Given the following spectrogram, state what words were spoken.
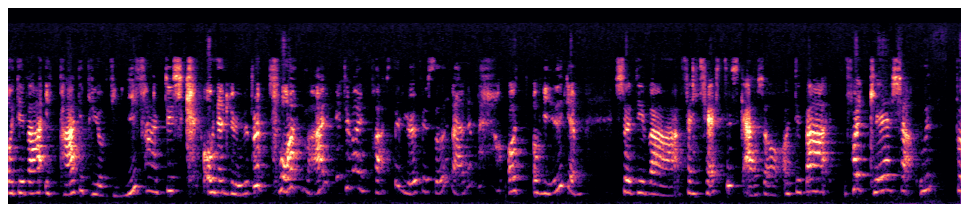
og det var et par, det blev vildt faktisk under løbe foran mig. Det var en præst, der løb ved siden af dem, og, og vi dem. Så det var fantastisk, altså. Og det var, folk klæder sig ud på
